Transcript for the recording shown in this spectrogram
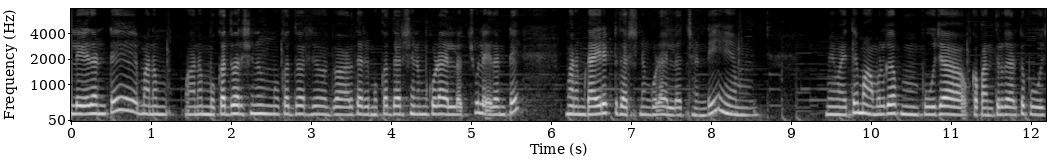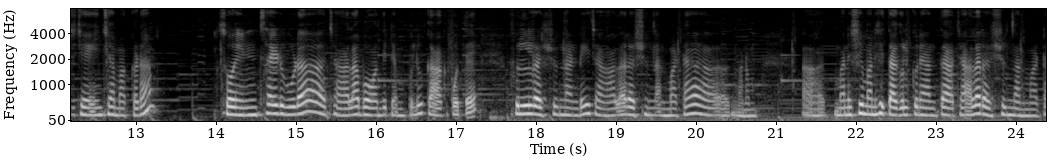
లేదంటే మనం మనం ముఖదర్శనం ముఖదర్శనం ద్వారా ముఖదర్శనం కూడా వెళ్ళొచ్చు. లేదంటే మనం డైరెక్ట్ దర్శనం కూడా వెళ్ళొచ్చండి. మేమైతే మామూలుగా పూజ ఒక పంతులు గారితో పూజ చేయించాము అక్కడ. సో ఇన్సైడ్ కూడా చాలా బాగుంది టెంపుల్. కాకపోతే ఫుల్ రష్ ఉందండి. చాలా రష్ ఉందన్నమాట. మనం మనిషి మనిషి తగులుకునే అంత చాలా రష్ ఉందన్నమాట.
